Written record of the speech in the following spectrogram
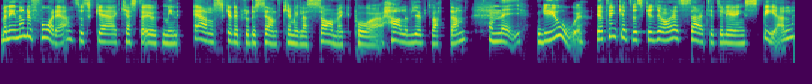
Men innan du får det så ska jag kasta ut min älskade producent Camilla Samek på halvdjupt vatten. Åh nej. Jo, jag tänker att vi ska göra ett särtituleringsspel.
